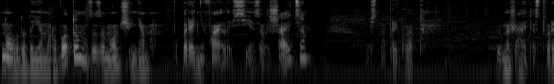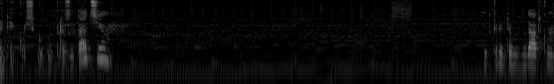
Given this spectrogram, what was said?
Знову додаємо роботу. За замовченням попередні файли всі залишаються. Ось, наприклад, ви бажаєте створити якусь Google презентацію. Відкрити в додатку.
